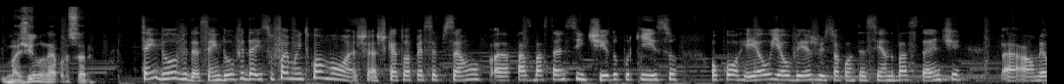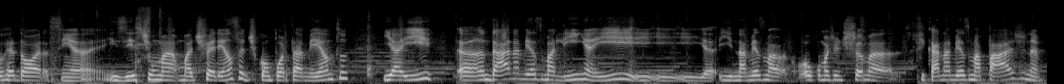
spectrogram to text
imagino, né, professora? Sem dúvida, sem dúvida, isso foi muito comum. Acho, acho que a tua percepção uh, faz bastante sentido, porque isso ocorreu e eu vejo isso acontecendo bastante uh, ao meu redor. Assim, uh, existe uma, uma diferença de comportamento e aí andar na mesma linha aí, e, e, e, na mesma, ou como a gente chama, ficar na mesma página,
